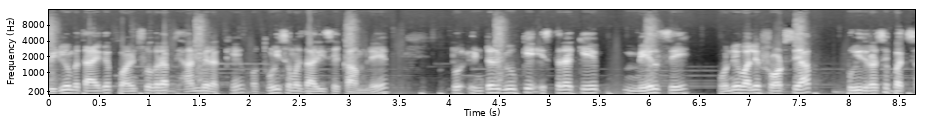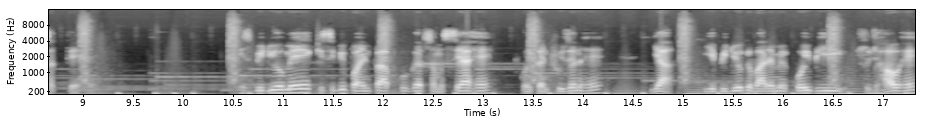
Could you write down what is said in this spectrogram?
वीडियो में बताए गए पॉइंट्स को अगर आप ध्यान में रखें और थोड़ी समझदारी से काम लें तो इंटरव्यू के इस तरह के मेल से होने वाले फ्रॉड से आप पूरी तरह से बच सकते हैं। इस वीडियो में किसी भी पॉइंट पर आपको अगर समस्या है, कोई कंफ्यूजन है, या ये वीडियो के बारे में कोई भी सुझाव है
